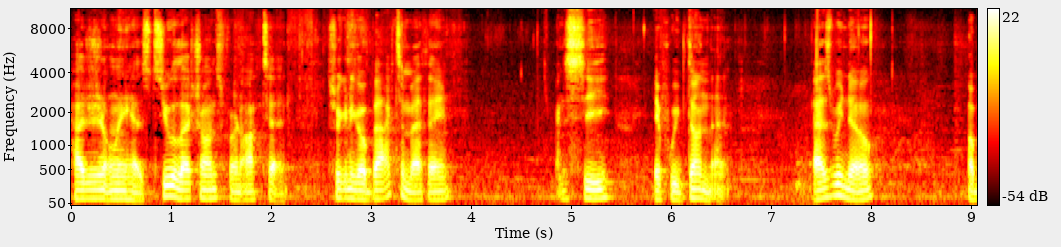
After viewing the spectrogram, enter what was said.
hydrogen only has two electrons for an octet. So we're going to go back to methane and see if we've done that. As we know, a,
